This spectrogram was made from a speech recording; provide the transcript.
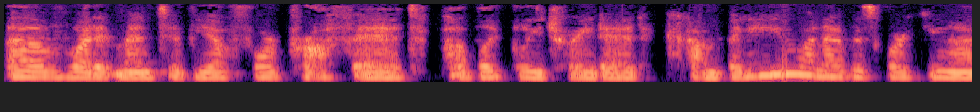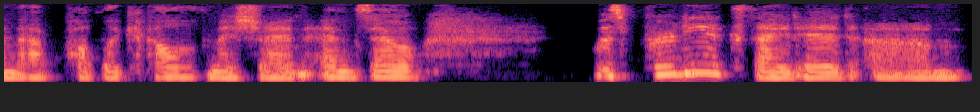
of what it meant to be a for profit, publicly traded company when I was working on that public health mission. And so was pretty excited um,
